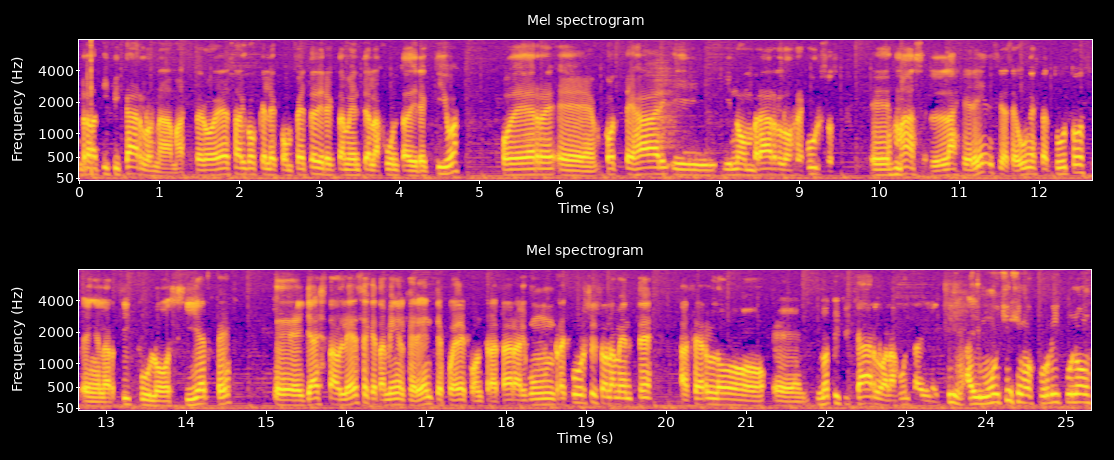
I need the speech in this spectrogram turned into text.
ratificarlos nada más, pero es algo que le compete directamente a la junta directiva, poder eh, cotejar y, nombrar los recursos. Es más, la gerencia, según estatutos, en el artículo 7, eh, ya establece que también el gerente puede contratar algún recurso y solamente hacerlo, eh, notificarlo a la junta directiva. Hay muchísimos currículums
